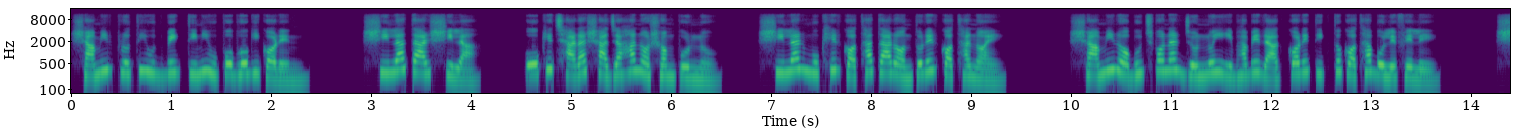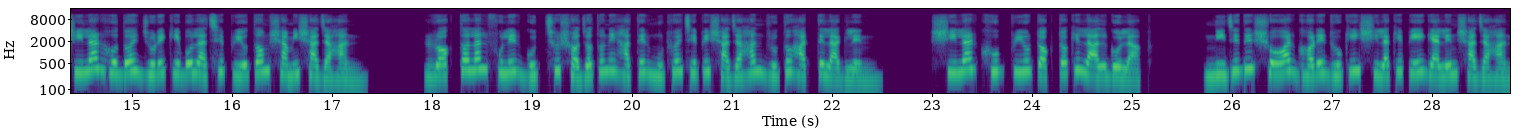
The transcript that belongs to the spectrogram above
স্বামীর প্রতি উদ্বেগ তিনি উপভোগী করেন। শিলা তার শিলা। ওকে ছাড়া শাহজাহান অসম্পূর্ণ। শিলার মুখের কথা তার অন্তরের কথা নয়। স্বামীর অবুজপনার জন্যই এভাবে রাগ করে তিক্ত কথা বলে ফেলে। শিলার হৃদয় জুড়ে কেবল আছে প্রিয়তম স্বামী শাহজাহান। রক্তলাল ফুলের গুচ্ছ সযতনে হাতের মুঠোয় চেপে শাহজাহান দ্রুত হাঁটতে লাগলেন। শিলার খুব প্রিয় টকটকে লাল গোলাপ। নিজেদের শোয়ার ঘরে ঢুকেই শিলাকে পেয়ে গেলেন শাহজাহান।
